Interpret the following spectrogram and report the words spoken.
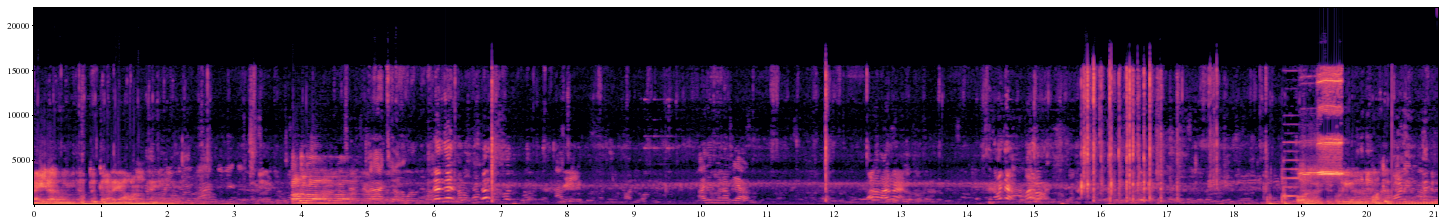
ரைடர் புத்துக்காலை அவனும் தெரியும் அது முன்னாப்லையா ஒரு வெற்றி புள்ளிகள்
